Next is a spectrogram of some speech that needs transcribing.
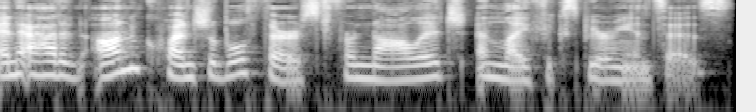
and had an unquenchable thirst for knowledge and life experiences.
